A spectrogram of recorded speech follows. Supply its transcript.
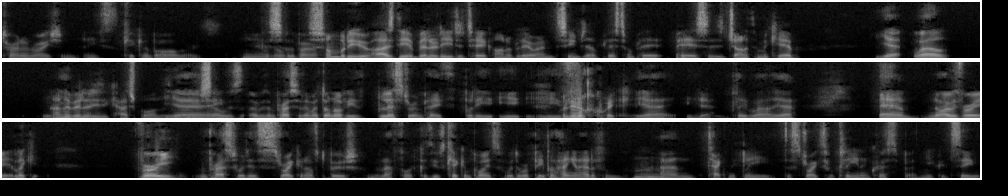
turning right, and he's kicking a ball or he's Yeah, so- over the bar. somebody who has the ability to take on a player and seems to have blistering play, pace is Jonathan McCabe, yeah. Well, and ability to catch ball. As yeah, I was I was impressed with him. I don't know if he's blistering pace, but he he he's Well, he looked quick. Yeah, he Yeah. played well. Yeah. Um, no, I was very like very impressed with his striking off the boot on the left foot because he was kicking points where there were people hanging out of him, Mhm. and technically the strikes were clean and crisp, and you could see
